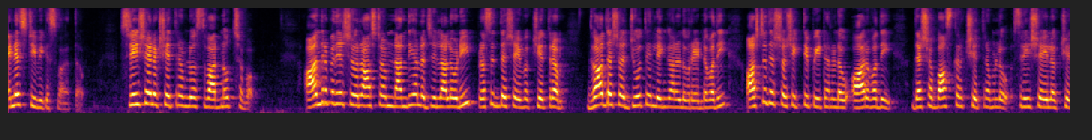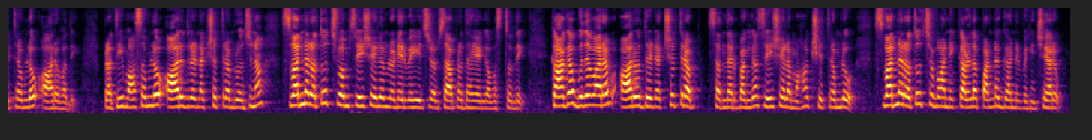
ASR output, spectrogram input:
ఎన్ఎస్టీవీకి స్వాగతం. శ్రీశైల క్షేత్రంలో స్వర్ణోత్సవం. ఆంధ్రప్రదేశ్ రాష్ట్రం నంద్యాల జిల్లాలోని ప్రసిద్ధ శైవ క్షేత్రం ద్వాదశ జ్యోతిర్లింగాలలో రెండవది అష్టదశ శక్తి పీఠాలలో ఆరవది దశ భాస్కర క్షేత్రంలో శ్రీశైల క్షేత్రంలో ఆరవది. ప్రతి మాసంలో ఆరుద్ర నక్షత్రం రోజున స్వర్ణ రథోత్సవం శ్రీశైలంలో నిర్వహించడం సాంప్రదాయంగా వస్తుంది. కాగా బుధవారం ఆరుద్ర నక్షత్రం సందర్భంగా శ్రీశైల మహాక్షేత్రంలో స్వర్ణ రథోత్సవాన్ని కళ్ళ పండగగా నిర్వహించారు.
